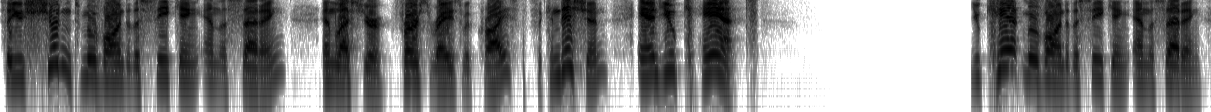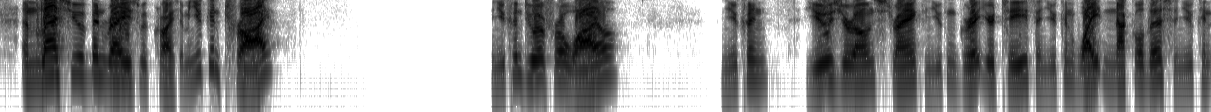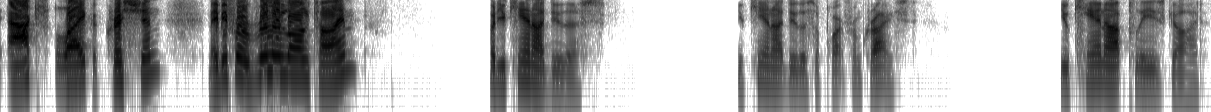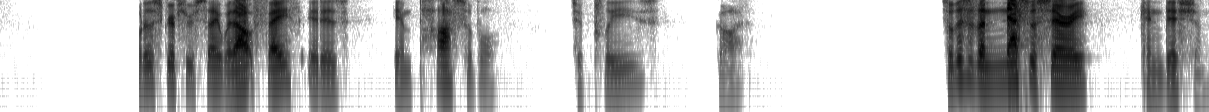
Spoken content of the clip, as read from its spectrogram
So you shouldn't move on to the seeking and the setting unless you're first raised with Christ. It's the condition. And you can't. You can't move on to the seeking and the setting unless you have been raised with Christ. I mean, you can try, and you can do it for a while, and you can use your own strength, and you can grit your teeth, and you can white knuckle this, and you can act like a Christian, maybe for a really long time, but you cannot do this. You cannot do this apart from Christ. You cannot please God. What do the scriptures say? Without faith, it is impossible to please God. So, this is a necessary condition.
